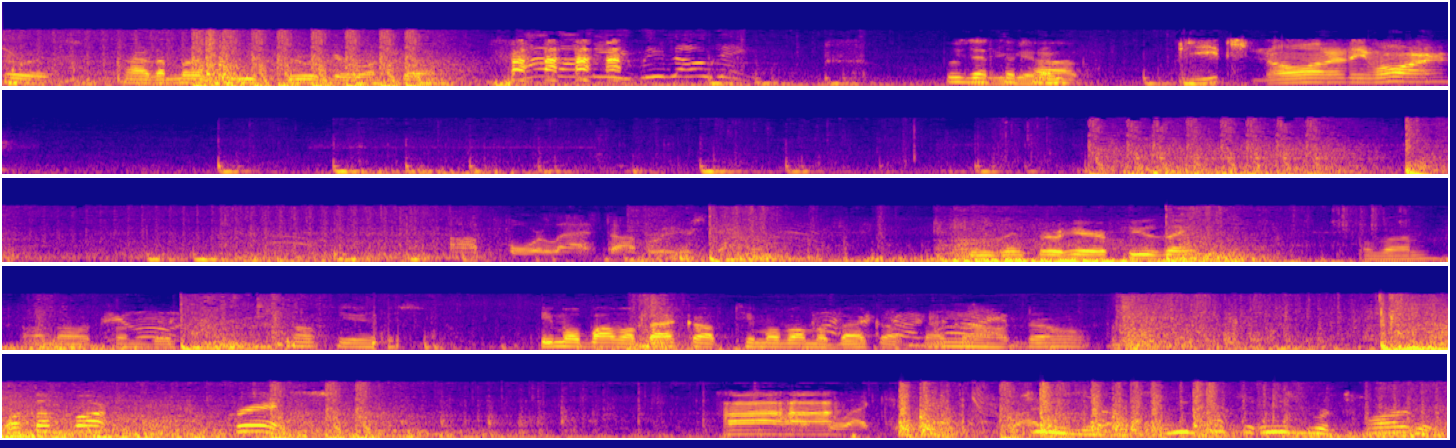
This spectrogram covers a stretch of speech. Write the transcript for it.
Who is? Alright, I'm gonna see through here. Watch out. Who's at Did the you get him? Top? Peach, no one anymore. Op 4 last operator standing. Fusing through here. Fusing. Hold on. Oh no, it's one big. No fuse. Team Obama, back up. Team Obama, back up. Back No, up. don't. What the fuck, Chris? Ha ha. Activity neutralized. Jesus, he fucking he's retarded.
